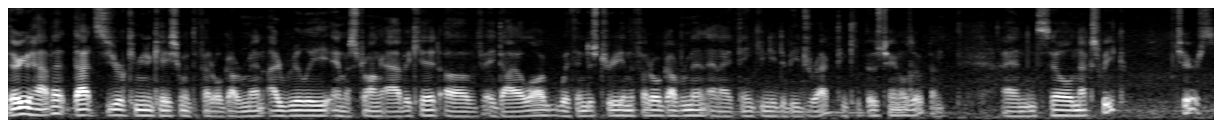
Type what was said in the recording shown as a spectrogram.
there you have it. That's your communication with the federal government. I really am a strong advocate of a dialogue with industry and the federal government, and I think you need to be direct and keep those channels open. And until next week, cheers.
